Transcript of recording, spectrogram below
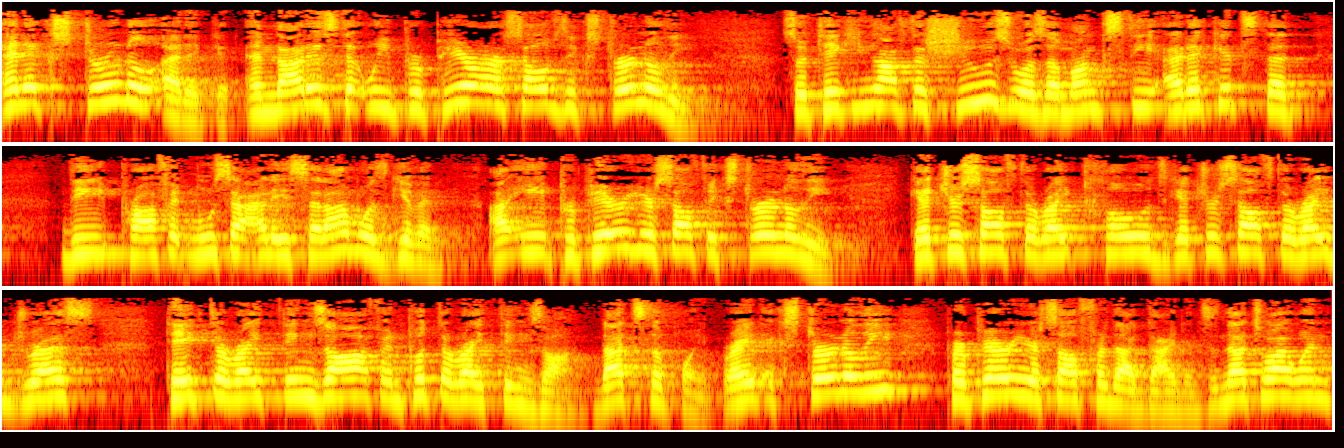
an external etiquette, and that is that we prepare ourselves externally. So taking off the shoes was amongst the etiquettes that the Prophet Musa a.s. was given. I.e., prepare yourself externally. Get yourself the right clothes, get yourself the right dress, take the right things off and put the right things on. That's the point, right? Externally, prepare yourself for that guidance. And that's why when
